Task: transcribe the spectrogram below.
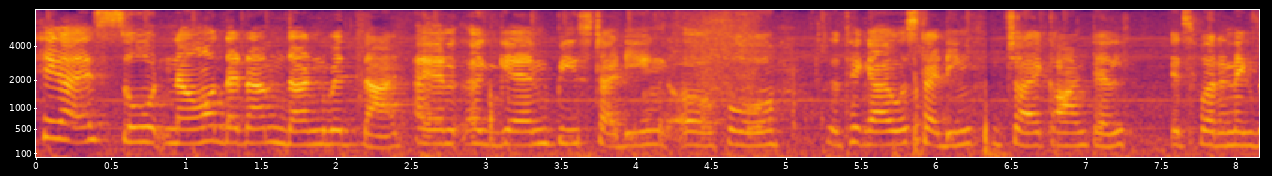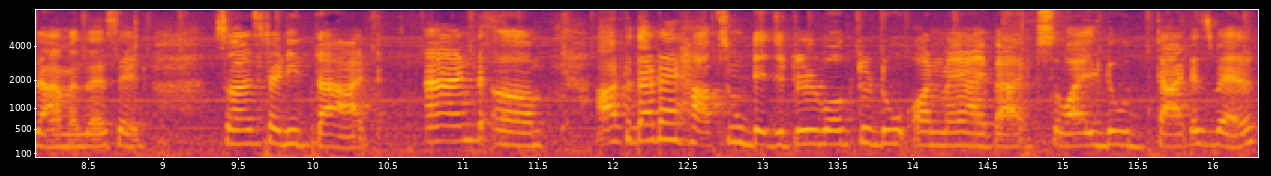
Hey guys, so now that I'm done with that, I'll again be studying uh, for the thing I was studying, which I can't tell. It's for an exam, as I said. So I'll study that. And uh, after that, I have some digital work to do on my iPad. So I'll do that as well.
